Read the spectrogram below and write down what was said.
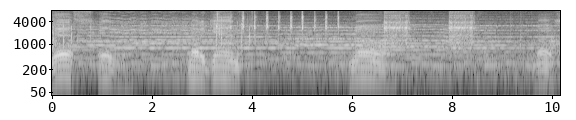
Yes, hell yeah. Not again. No. Nice.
